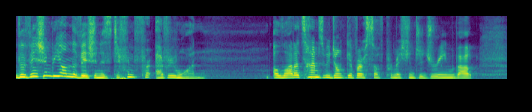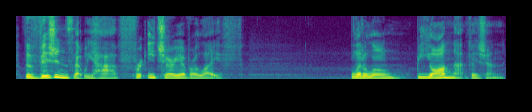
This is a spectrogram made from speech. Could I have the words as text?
The vision beyond the vision is different for everyone. A lot of times we don't give ourselves permission to dream about the visions that we have for each area of our life, let alone beyond that vision.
